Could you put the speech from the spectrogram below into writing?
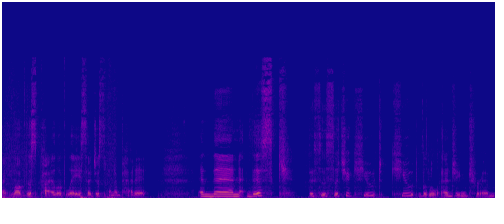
I love this pile of lace. I just want to pet it. And then this, this is such a cute, cute little edging trim.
